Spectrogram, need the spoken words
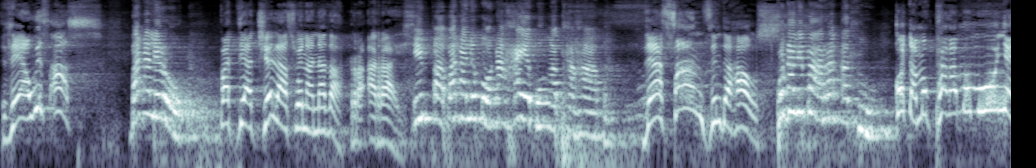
They are with us, ba na le rona but they are jealous when another ra- arise. empa ba na le bona ga mong a phagama There are sons in the house. go na le bara ka tlong kodwa mokuphakama omunye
